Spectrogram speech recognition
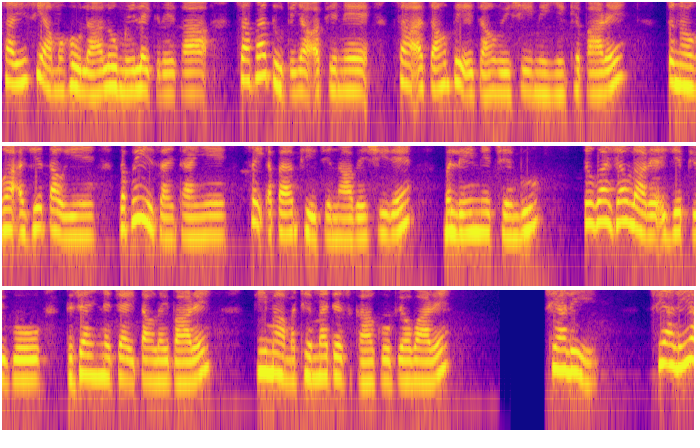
စာရေးဆရာမဟုတ်လားလို့မေးလိုက်ကလေးကစာဖတ်သူတယောက်အဖြစ်နဲ့စာအကြောင်းပေအကြောင်းတွေရှိနေရင်ဖြစ်ပါတယ်ကျွန်တော်ကအရက်တောက်ရင်လက်ဖေးဆိုင်ထိုင်ရင်စိတ်အပန်းဖြေချင်တာပဲရှိတယ်မလင်းနေချင်ဘူးသူကရောက်လာတဲ့အရက်ဖြူကိုတကြိုင်နှစ်ကြိုက်တောက်လိုက်ပါတယ်ပြီးမှမထင်မှတ်တဲ့စကားကိုပြောပါတယ်ဆရာလေးဆရာလေးက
